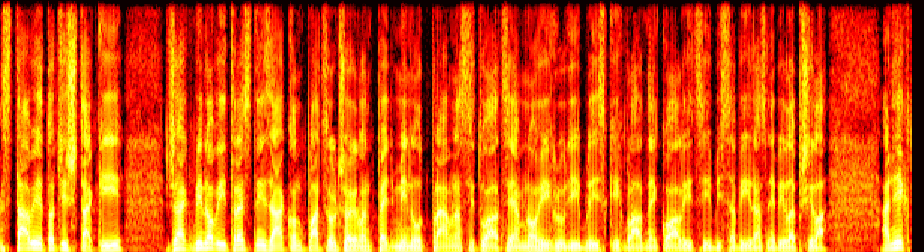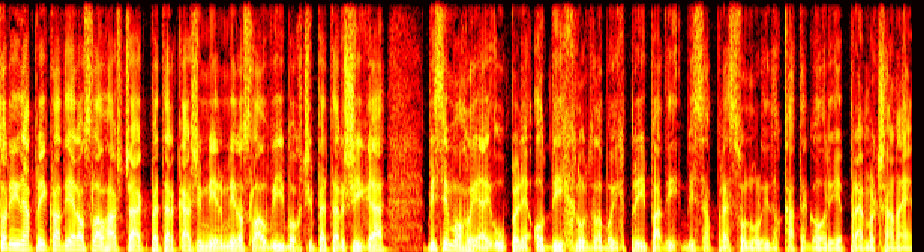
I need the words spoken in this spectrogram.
Stav je totiž taký, že ak by nový trestný zákon platil čo je len 5 minút, právna situácia mnohých ľudí blízkych vládnej koalícii by sa výrazne vylepšila. A niektorí, napríklad Jaroslav Haščák, Peter Kažimír, Miroslav Výboch či Peter Žiga, by si mohli aj úplne oddychnúť, lebo ich prípady by sa presunuli do kategórie premlčané.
